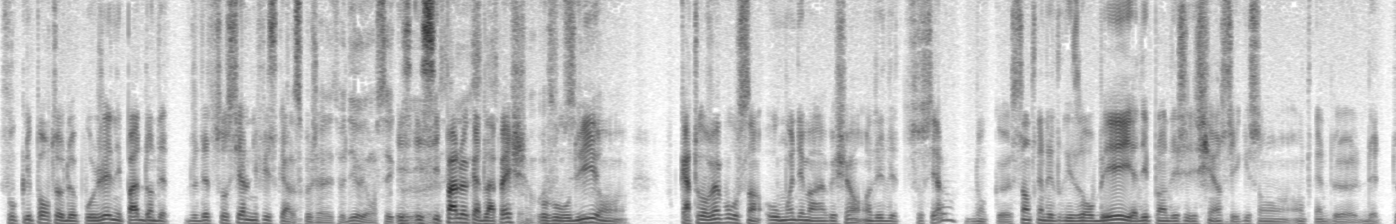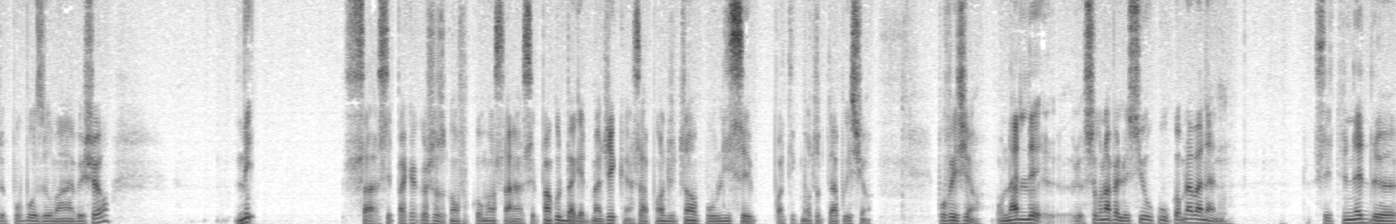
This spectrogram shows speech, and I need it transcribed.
faut que les porteurs de projet n'aient pas de dette, de dette sociale ni fiscale. C'est ce que j'allais te dire. Et on sait que. Et, et c'est pas le cas de la pêche. Aujourd'hui, on- 80% au moins des marins pêcheurs ont des dettes sociales. Donc, euh, c'est en train d'être résorbé. Il y a des plans d'échéancier qui sont en train d'être proposés aux marins pêcheurs. Mais ça, c'est pas quelque chose qu'on commence à. C'est pas un coup de baguette magique. hein. Ça prend du temps pour lisser pratiquement toute la pression. Profession. On a ce qu'on appelle le sioku, comme la banane. C'est une aide euh,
